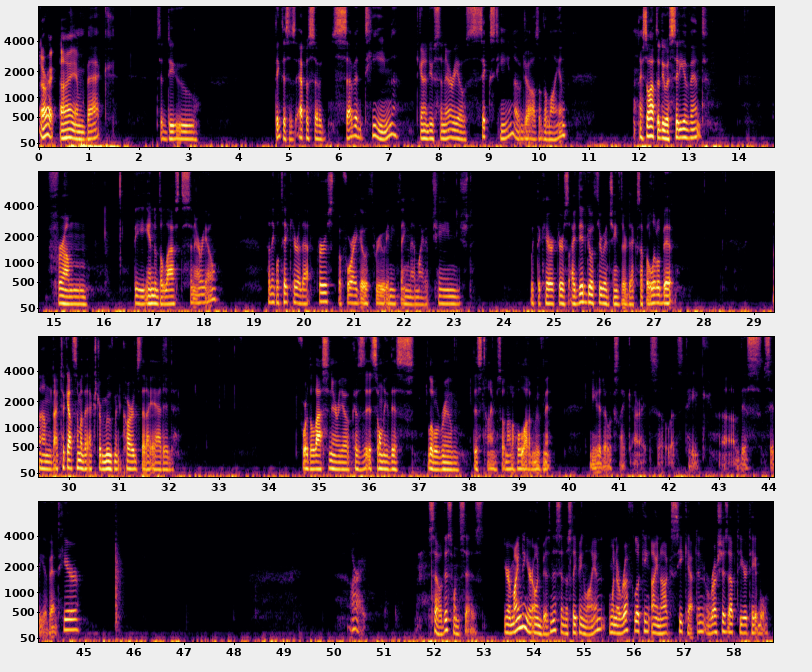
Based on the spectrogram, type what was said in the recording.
All right, I am back to do. I think this is episode 17. Going to do scenario 16 of Jaws of the Lion. I still have to do a city event from the end of the last scenario. So I think we'll take care of that first before I go through anything that might have changed with the characters. I did go through and change their decks up a little bit. Um, I took out some of the extra movement cards that I added for the last scenario because it's only this little room this time, so not a whole lot of movement needed, it looks like. All right, so let's take uh, this city event here. All right, so this one says, You're minding your own business in the Sleeping Lion when a rough looking Inox sea captain rushes up to your table.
